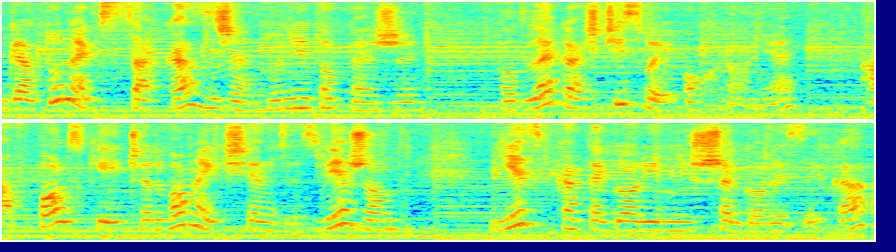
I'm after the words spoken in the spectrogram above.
Gatunek ssaka z rzędu nietoperzy. Podlega ścisłej ochronie, a w polskiej Czerwonej Księdze Zwierząt jest w kategorii niższego ryzyka,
